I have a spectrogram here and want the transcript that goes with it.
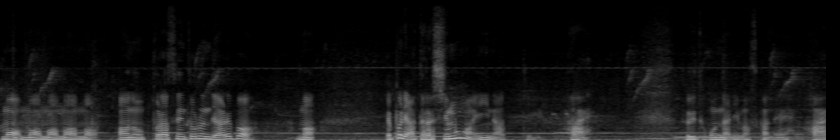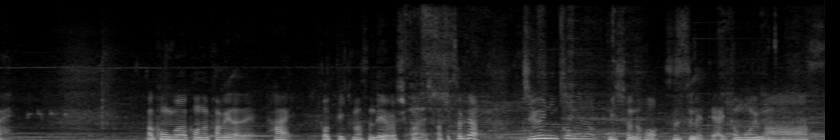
まあまあまあまあまあ、あの、プラスに取るんであれば、まあ、やっぱり新しいものはいいなっていう、はい。そういうところになりますかね。はい。まあ、今後はこのカメラで、はい、撮っていきますんでよろしくお願いします。それでは、12個目のミッションの方、進めていきたいと思います。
